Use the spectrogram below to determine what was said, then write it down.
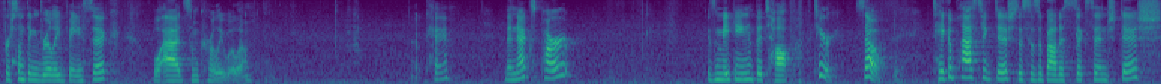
for something really basic, we'll add some curly willow. Okay. The next part is making the top tier. So take a plastic dish. This is about a six inch dish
